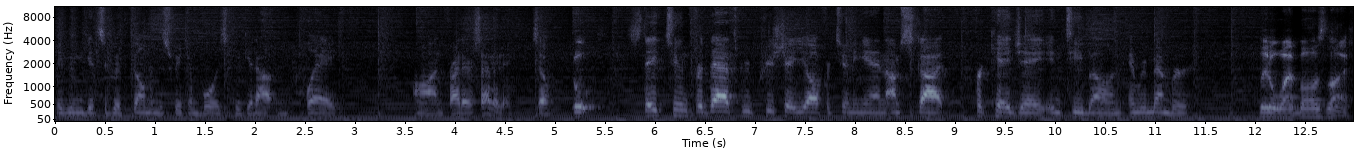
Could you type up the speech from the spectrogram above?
Maybe we can get some good filming this weekend, boys, if we get out and play on Friday or Saturday. So cool. stay tuned for that. We appreciate y'all for tuning in. I'm Scott for KJ and T Bone. And remember, Little white balls life.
